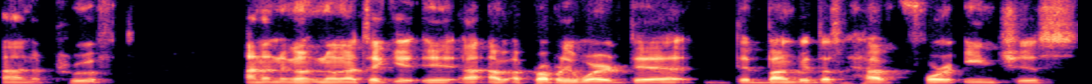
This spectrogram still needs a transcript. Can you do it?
and approved and I'm not gonna, take it, a, property where the the bed doesn't have four inches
